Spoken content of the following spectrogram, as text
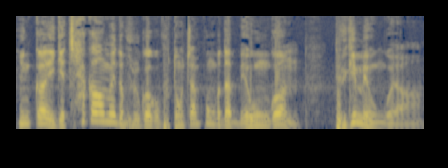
그러니까 이게 차가움에도 불구하고 보통 짬뽕보다 매운 건 되게 매운 거야.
